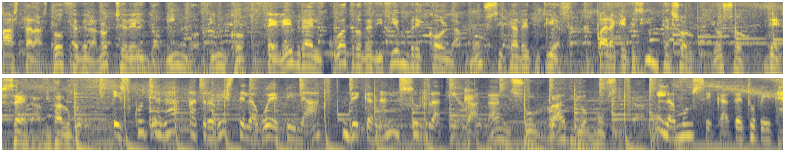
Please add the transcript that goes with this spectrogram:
hasta las 12 de la noche del domingo 5, celebra el 4 de diciembre con la música de tu tierra, para que te sientas orgulloso de ser andaluz. Escúchala a través de la web y la app de Canal Sur Radio. Canal Sur Radio Música. La música de tu vida.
